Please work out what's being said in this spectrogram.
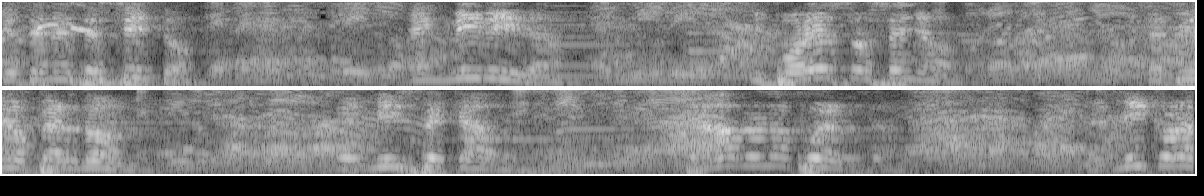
que te necesito en mi vida. Y por eso, Señor, te pido perdón de mis pecados. Te abro la puerta de mi corazón.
